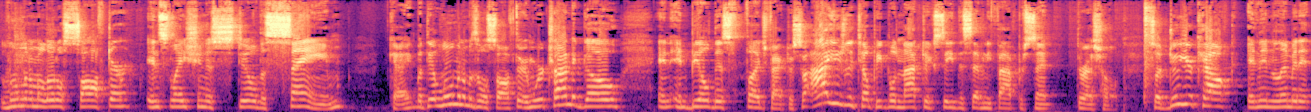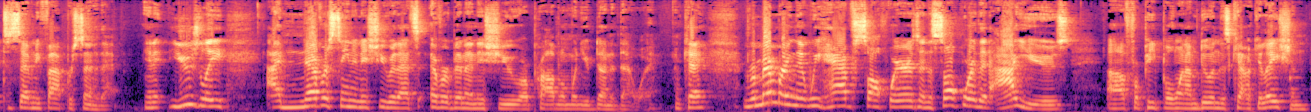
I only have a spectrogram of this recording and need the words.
Aluminum a little softer, insulation is still the same, Okay, but the aluminum is a little softer, and we're trying to go and, and build this fudge factor. So I usually tell people not to exceed the 75% threshold. So do your calc and then limit it to 75% of that. And it usually, I've never seen an issue where that's ever been an issue or problem when you've done it that way. Okay, remembering that we have softwares, and the software that I use uh, for people when I'm doing this calculation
